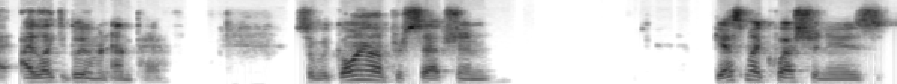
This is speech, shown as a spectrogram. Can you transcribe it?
I, I like to believe I'm an empath. So with going on perception, guess my question is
